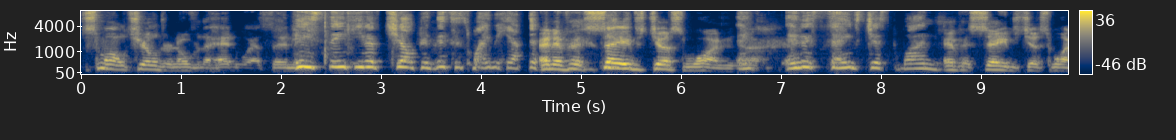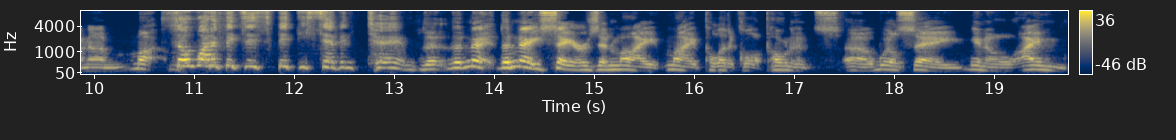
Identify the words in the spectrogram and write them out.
small children over the head with and He's thinking of children. This is why we have to. and if it saves just one uh, And it saves just one. if it saves just one my, So what if it's his 57th term? the the na- the naysayers and my my political opponents uh, will say, you know, I'm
